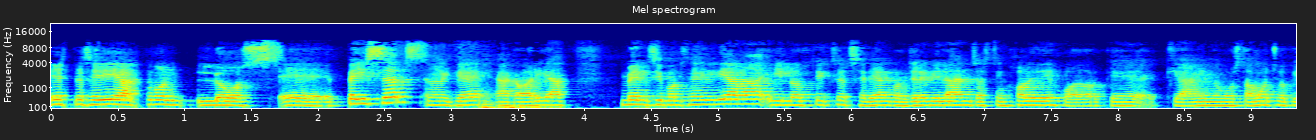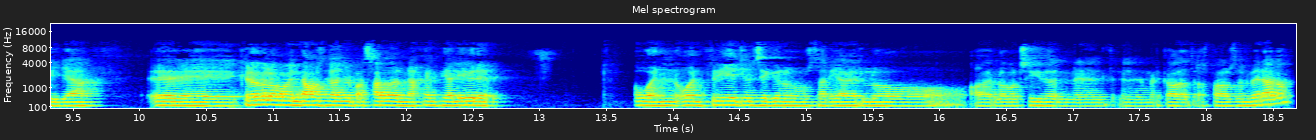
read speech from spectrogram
Este sería con los eh, Pacers, en el que acabaría Ben Simmons en Indiana y los Sixers serían con Jeremy Lamb, Justin Holiday, jugador que, a mí me gusta mucho, que ya eh, creo que lo comentamos el año pasado en agencia libre o en, o en Free Agency que nos gustaría haberlo, haberlo conseguido en el, mercado de traspasos del verano.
